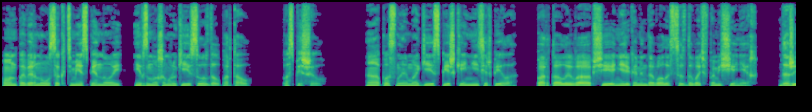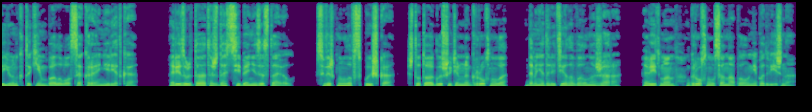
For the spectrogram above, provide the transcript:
Он повернулся к тьме спиной и взмахом руки создал портал. Поспешил. А опасная магия спешки не терпела. Порталы вообще не рекомендовалось создавать в помещениях. Даже Юнг таким баловался крайне редко. Результат ждать себя не заставил. Сверкнула вспышка, что-то оглушительно грохнуло, до меня долетела волна жара. Витман грохнулся на пол неподвижно.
